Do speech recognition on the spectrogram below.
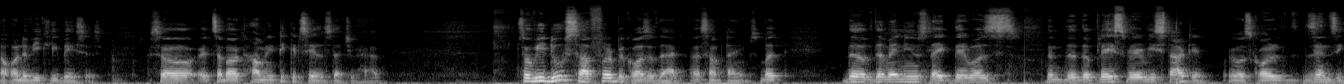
uh, on a weekly basis. So it's about how many ticket sales that you have. So we do suffer because of that uh, sometimes, but the the venues like there was the, the the place where we started. It was called Zenzi.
